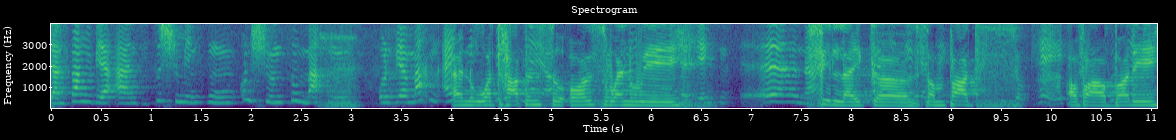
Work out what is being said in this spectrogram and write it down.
Dann fangen wir an, die zu schminken und schön zu machen. Und wir machen And what happens to us when we äh, feel like uh, some parts of our body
